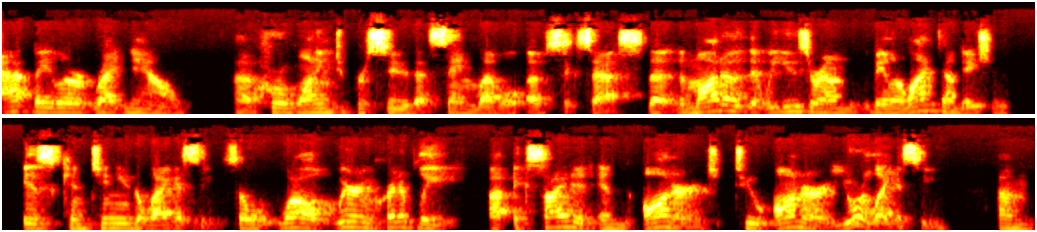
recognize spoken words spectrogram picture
at baylor right now uh, who are wanting to pursue that same level of success the, the motto that we use around the baylor line foundation is continue the legacy so while we're incredibly uh, excited and honored to honor your legacy um,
